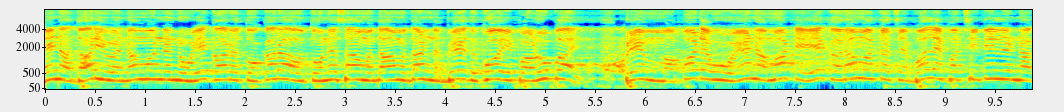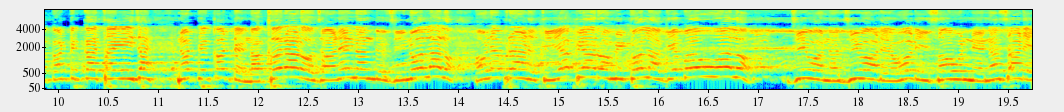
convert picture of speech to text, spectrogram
એના ધાર્યું નમનનું એક અર્થ તો કરાવતો ને સામ દામ દંડ ભેદ કોઈ પણ ઉપાય. પ્રેમમાં પડવું એના માટે એક રમત છે. ભલે પછી દિલના કટકા થઈ જાય. નટકટ ન ખરાડો જાણે નંદજીનો લાલો. અને પ્રાણથી એ પ્યારો મીઠો લાગે બહુ વાલો જીવન જીવાડે વળી સૌને નસાડે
